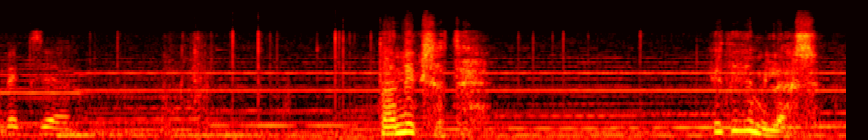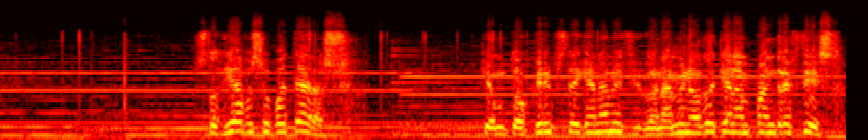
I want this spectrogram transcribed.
Δεν ξέρω. Τα ανοίξατε. Γιατί δεν μιλάς; Στο διάβασε ο πατέρας σου. Και μου το κρύψετε για να μην φύγω, να μείνω εδώ και να με παντρευτείς.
